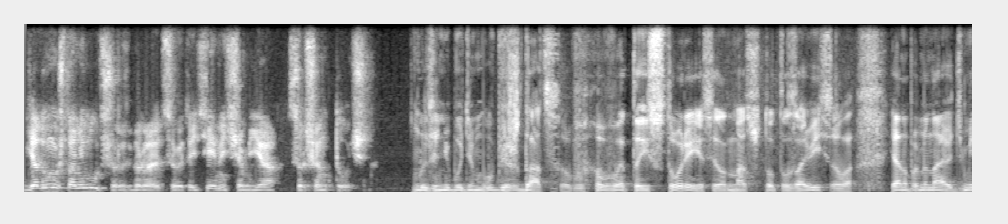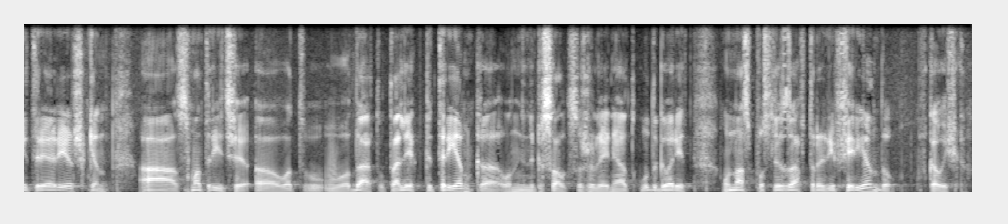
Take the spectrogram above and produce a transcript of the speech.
я думаю, что они лучше разбираются в этой теме, чем я, совершенно точно же не будем убеждаться в, в этой истории, если от нас что-то зависело. Я напоминаю, Дмитрий Орешкин, а, смотрите, а, вот, да, тут Олег Петренко, он не написал, к сожалению, откуда, говорит, у нас послезавтра референдум, в кавычках,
